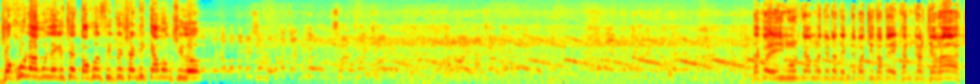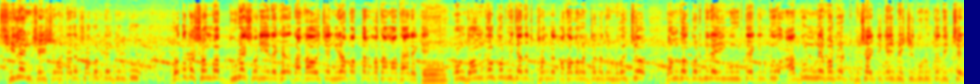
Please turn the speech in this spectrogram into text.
যখন আগুন লেগেছে তখন সিচুয়েশনটি কেমন ছিল? দেখো, এই মুহূর্তে আমরা যেটা দেখতে পাচ্ছি, তাতে এখানকার যারা ছিলেন সেই সময়, তাদের সকলকে কিন্তু যতটা সম্ভব দূরে সরিয়ে রেখে রাখা হয়েছে নিরাপত্তার কথা মাথায় রেখে। এবং দমকল কর্মী যাদের সঙ্গে কথা বলার জন্য তুমি বলছো দমকল কর্মীরা এই মুহূর্তে কিন্তু আগুন নেভানোর বিষয়টিকেই বেশি গুরুত্ব দিচ্ছেন।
